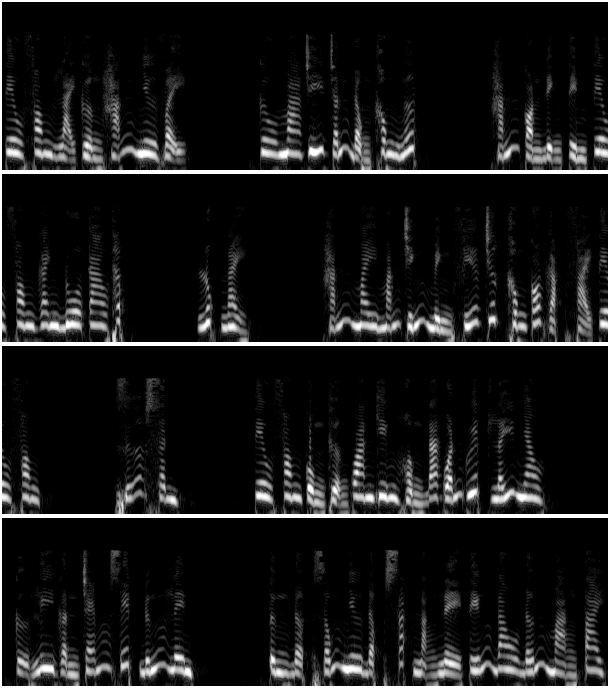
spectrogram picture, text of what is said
tiêu phong lại cường hãn như vậy, cưu ma trí chấn động không ngớt, hắn còn định tìm tiêu phong ganh đua cao thấp. Lúc này, hắn may mắn chính mình phía trước không có gặp phải tiêu phong. Giữa sân, tiêu phong cùng thượng quan kim hồng đã quấn quyết lấy nhau, cử ly gần chém giết đứng lên, từng đợt giống như đập sắt nặng nề tiếng đau đớn màng tai,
